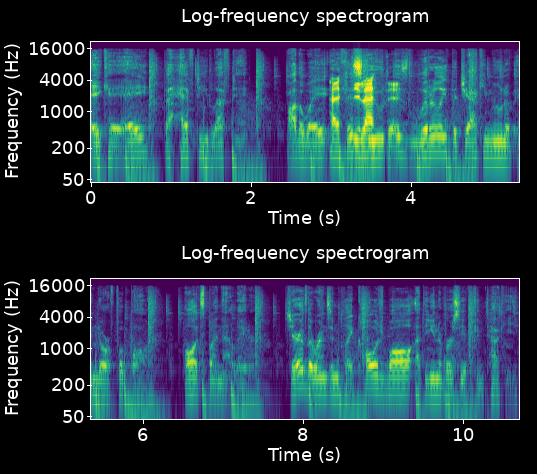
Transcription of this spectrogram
aka the Hefty Lefty. By the way, hefty this lefty. dude is literally the Jackie Moon of indoor football. I'll explain that later. Jared Lorenzen played college ball at the University of Kentucky.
